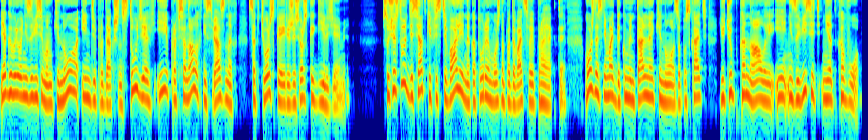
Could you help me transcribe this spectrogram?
я говорю о независимом кино, инди-продакшн-студиях и профессионалах, не связанных с актерской и режиссерской гильдиями. Существуют десятки фестивалей, на которые можно подавать свои проекты. Можно снимать документальное кино, запускать YouTube-каналы и не зависеть ни от кого.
